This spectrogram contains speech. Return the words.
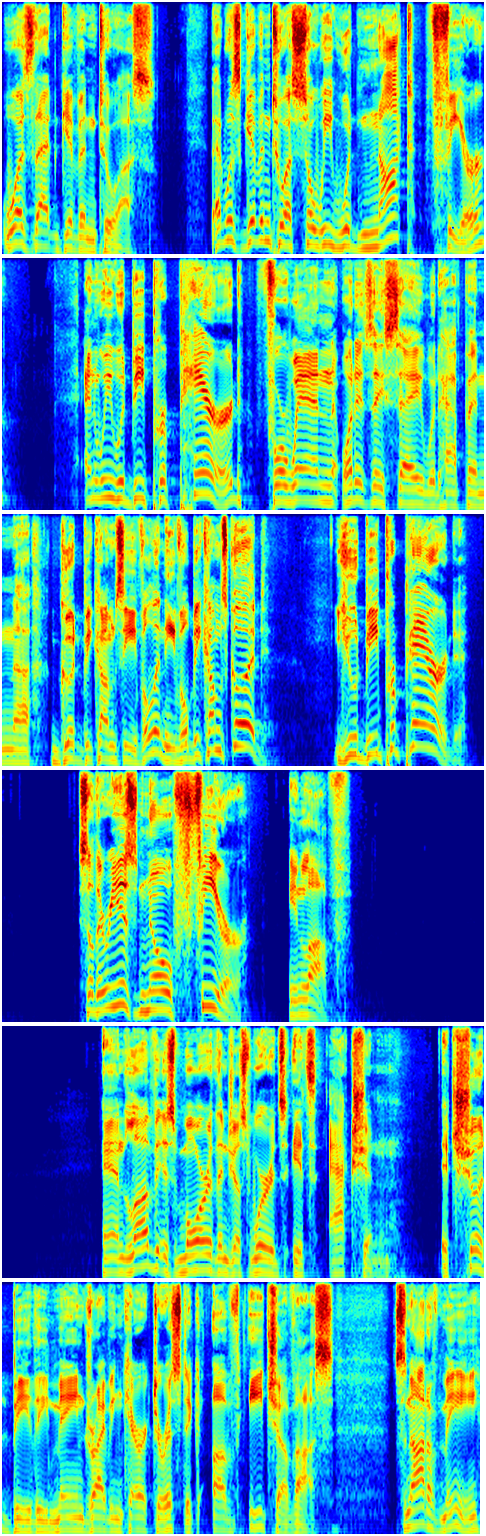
was that given to us? That was given to us so we would not fear and we would be prepared for when, what does they say would happen? Uh, good becomes evil and evil becomes good. You'd be prepared. So there is no fear in love. And love is more than just words, it's action. It should be the main driving characteristic of each of us. It's not of me.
